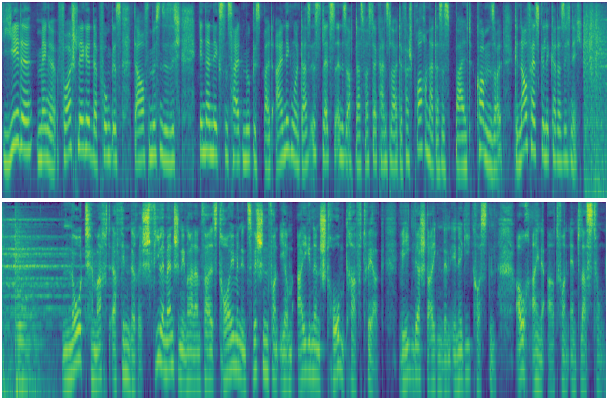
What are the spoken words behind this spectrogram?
jede Menge Vorschläge. Der Punkt ist, darauf müssen Sie sich in der nächsten Zeit möglichst bald einigen. Und das ist letzten Endes auch das, was der Kanzler heute versprochen hat, dass es bald kommen soll. Genau festgelegt hat er sich nicht. Not macht erfinderisch. Viele Menschen in Rheinland-Pfalz träumen inzwischen von ihrem eigenen Stromkraftwerk wegen der steigenden Energiekosten. Auch eine Art von Entlastung.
